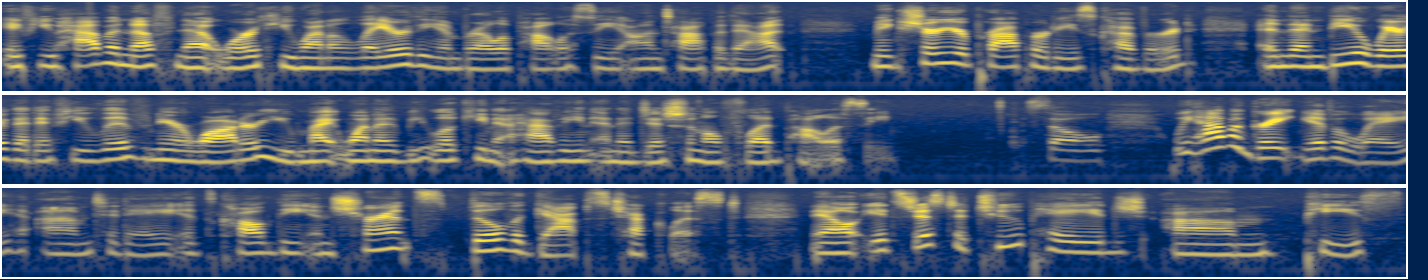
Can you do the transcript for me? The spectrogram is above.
If you have enough net worth, you want to layer the umbrella policy on top of that. Make sure your property is covered, and then be aware that if you live near water, you might want to be looking at having an additional flood policy. So, we have a great giveaway um, today. It's called the Insurance Fill the Gaps Checklist. Now, it's just a two page um, piece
